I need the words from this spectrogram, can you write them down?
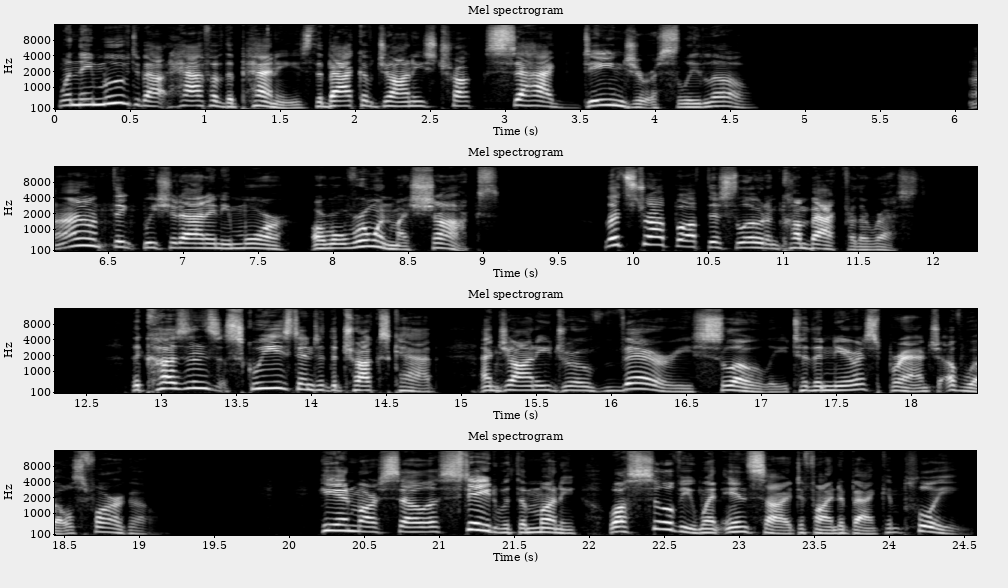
When they moved about half of the pennies, the back of Johnny's truck sagged dangerously low. I don't think we should add any more, or we'll ruin my shocks, Let's drop off this load and come back for the rest. The cousins squeezed into the truck's cab, and Johnny drove very slowly to the nearest branch of Wells Fargo. He and Marcella stayed with the money while Sylvie went inside to find a bank employee.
